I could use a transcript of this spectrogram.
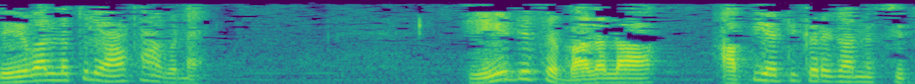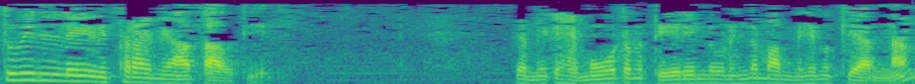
දේවල් ඇතුලේ ආශාව නැහැ. ඒ දෙස බලලා අපි ඇති කරගන්න සිතුවිල්ලේ විතරයි මේ ආශාව තියෙන්නේ. දැන් මේක හැමෝටම තේරෙන්න ඕන හින්දා මම මෙහෙම කියන්නම්.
